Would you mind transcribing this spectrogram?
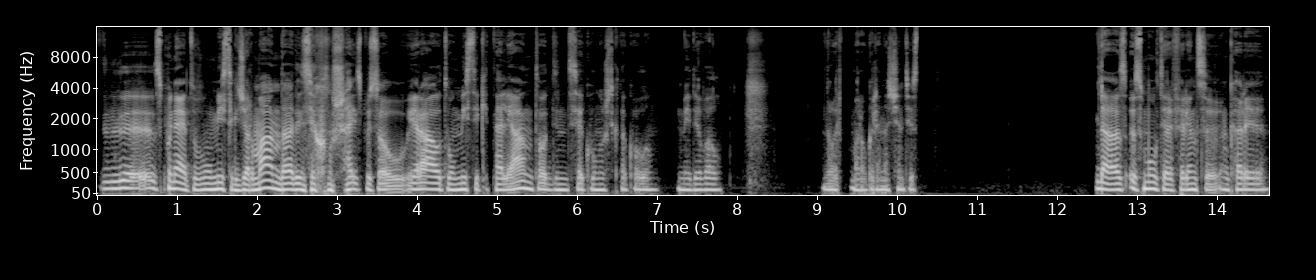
De- Spuneai tu, un mistic german, da, din secolul XVI, sau era altul, un mistic italian, tot din secolul nu știu cât acolo, medieval. Ori, mă rog, renascentist. Da, sunt multe referințe în care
